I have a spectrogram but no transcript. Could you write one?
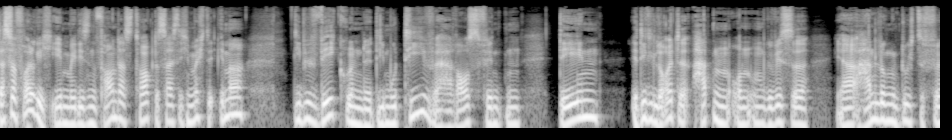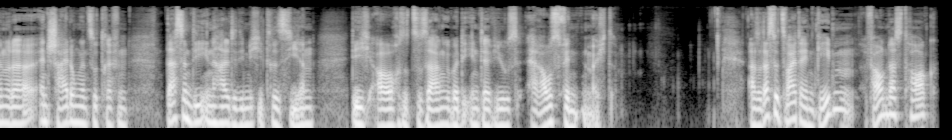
das verfolge ich eben mit diesem Founders Talk. Das heißt, ich möchte immer die Beweggründe, die Motive herausfinden, den, die die Leute hatten, um, um gewisse ja, Handlungen durchzuführen oder Entscheidungen zu treffen. Das sind die Inhalte, die mich interessieren, die ich auch sozusagen über die Interviews herausfinden möchte. Also das wird es weiterhin geben. Founders Talk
